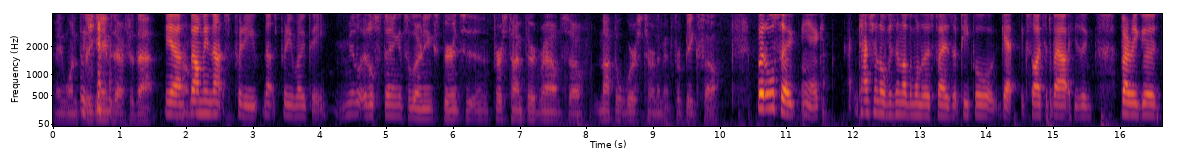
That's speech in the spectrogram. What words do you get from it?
And he won three games after that. Yeah, Um, I mean that's pretty that's pretty ropey. It'll, it'll sting. It's a learning experience. uh, First time, third round, so not the worst tournament for Big Foe. But also, you know, Khachanov is another one of those players that people get excited about. He's a very good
